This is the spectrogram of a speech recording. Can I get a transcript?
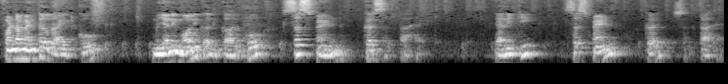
फंडामेंटल राइट को, यानी मौलिक अधिकार को सस्पेंड कर सकता है। यानी कि सस्पेंड कर सकता है।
